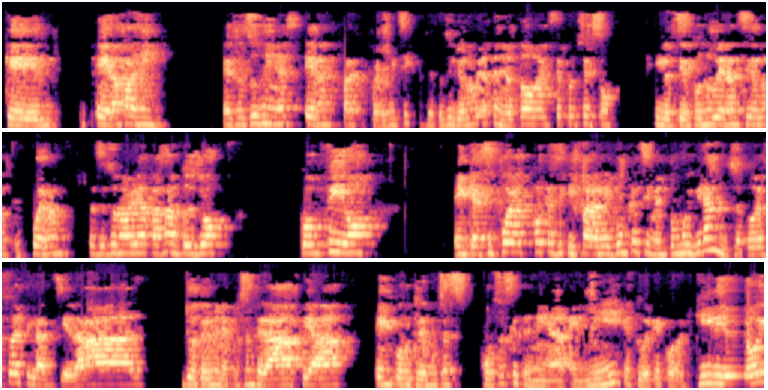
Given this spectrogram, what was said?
que eran para mí. Esas dos niñas eran para que fueran mis hijas. Entonces, si yo no hubiera tenido todo este proceso y los tiempos no hubieran sido los que fueron, pues eso no habría pasado. Entonces, yo confío en que así fue, porque así, y para mí fue un crecimiento muy grande. O sea, todo esto de que la ansiedad, yo terminé pues en terapia, encontré muchas cosas que tenía en mí, que tuve que corregir, y yo hoy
